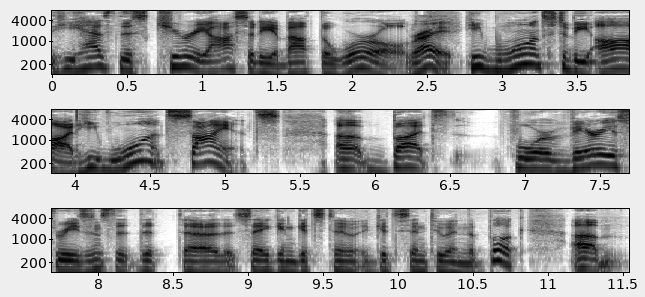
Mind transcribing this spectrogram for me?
he has this curiosity about the world. Right. He wants to be odd. He wants science, uh, but for various reasons that that uh, that Sagan gets to gets into in the book. Um,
